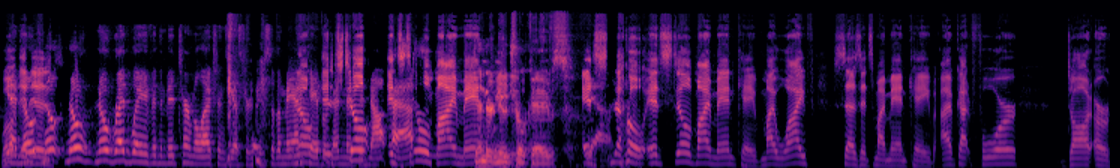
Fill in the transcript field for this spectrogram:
Well, yeah, no, it is- no, no, no red wave in the midterm elections yesterday, so the man no, cave it's amendment still did not it's still my man Gender cave. neutral caves. It's no, it's still my man cave. My wife says it's my man cave. I've got four daughter or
